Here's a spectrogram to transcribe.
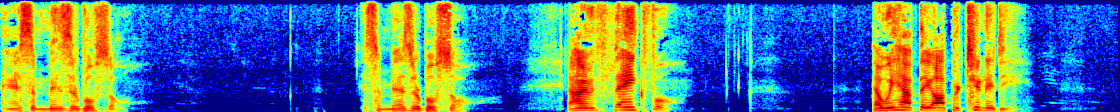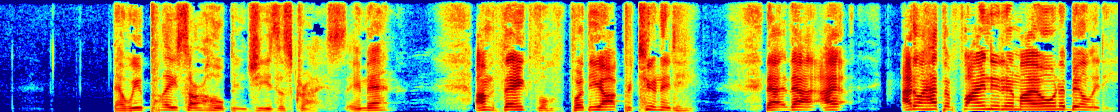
And it's a miserable soul. It's a miserable soul. And I'm thankful that we have the opportunity that we place our hope in Jesus Christ. Amen. I'm thankful for the opportunity that, that I, I don't have to find it in my own ability.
